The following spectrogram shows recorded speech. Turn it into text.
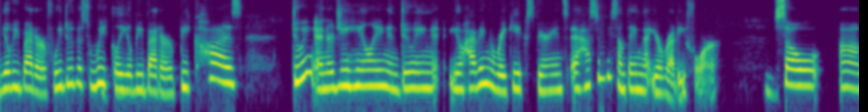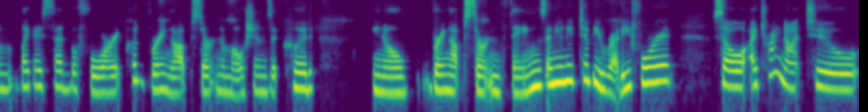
you'll be better. If we do this weekly, mm-hmm. you'll be better because doing energy healing and doing, you know, having a Reiki experience, it has to be something that you're ready for. Mm-hmm. So, um, like I said before, it could bring up certain emotions. It could, you know, bring up certain things, and you need to be ready for it. So, I try not to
